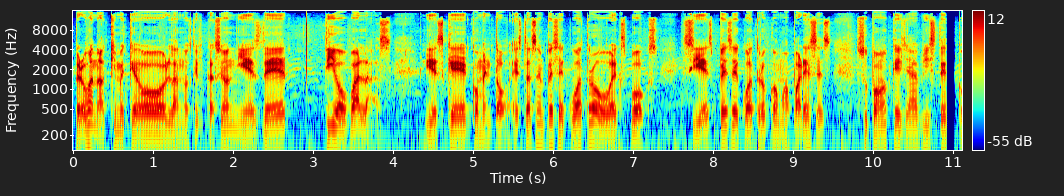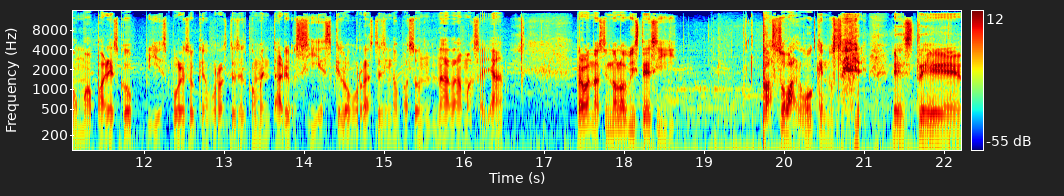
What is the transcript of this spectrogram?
Pero bueno, aquí me quedó la notificación y es de Tío Balas. Y es que comentó, ¿estás en PC4 o Xbox? Si es PC4, ¿cómo apareces? Supongo que ya viste cómo aparezco y es por eso que borraste el comentario. Si es que lo borraste y no pasó nada más allá. Pero bueno, si no lo viste y pasó algo que no sé, este,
